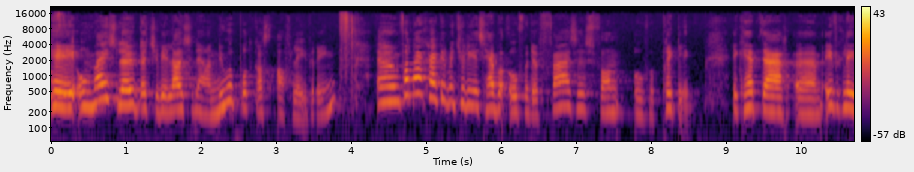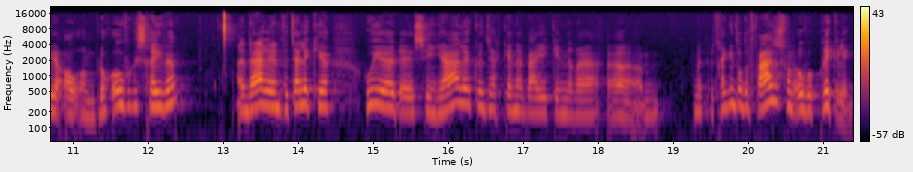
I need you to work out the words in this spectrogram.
Hey, onwijs leuk dat je weer luistert naar een nieuwe podcastaflevering. Um, vandaag ga ik het met jullie eens hebben over de fases van overprikkeling. Ik heb daar um, even geleden al een blog over geschreven. En daarin vertel ik je hoe je de signalen kunt herkennen bij je kinderen um, met betrekking tot de fases van overprikkeling.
